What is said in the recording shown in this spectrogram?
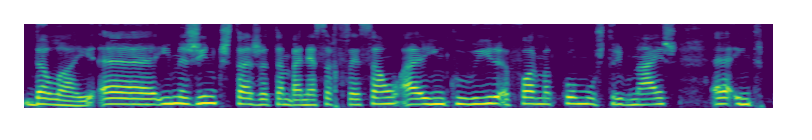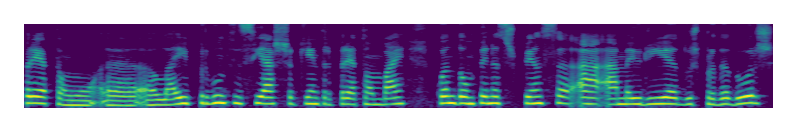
da lei. Uh, imagino que esteja também nessa reflexão a incluir a forma como como os tribunais uh, interpretam uh, a lei. Pergunto-lhe se acha que interpretam bem quando dão pena suspensa à, à maioria dos predadores,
